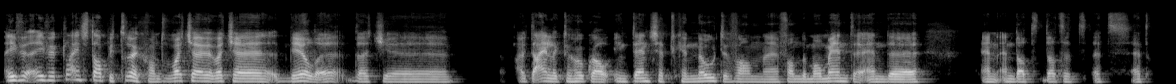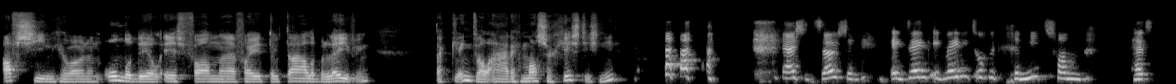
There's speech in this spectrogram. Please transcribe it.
Even, even een klein stapje terug, want wat jij, wat jij deelde, dat je uiteindelijk toch ook wel intens hebt genoten van, uh, van de momenten en, de, en, en dat, dat het, het, het afzien gewoon een onderdeel is van, uh, van je totale beleving. Dat klinkt wel aardig masochistisch, niet? ja, als je het zo zegt. Ik denk, ik weet niet of ik geniet van het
